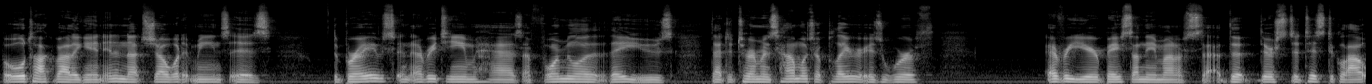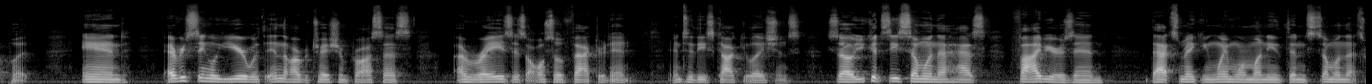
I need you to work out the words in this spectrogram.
but we'll talk about it again. In a nutshell, what it means is the Braves and every team has a formula that they use that determines how much a player is worth every year based on the amount of st- the, their statistical output. And every single year within the arbitration process, a raise is also factored in into these calculations. So you could see someone that has five years in that's making way more money than someone that's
